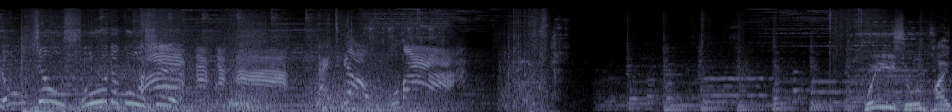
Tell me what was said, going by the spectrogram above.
荣救赎的故事。哈哈，来跳舞吧！灰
